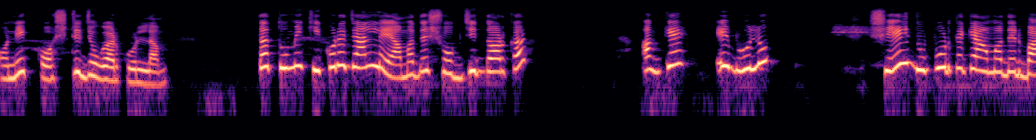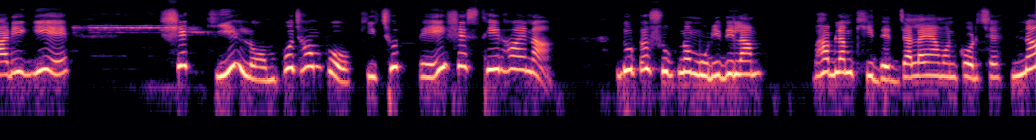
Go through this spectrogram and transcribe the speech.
অনেক কষ্টে জোগাড় করলাম। তা তুমি কি করে জানলে আমাদের সবজির দরকার? আগে এই ভুলু, সেই দুপুর থেকে আমাদের বাড়ি গিয়ে সে কি লম্পঝম্প? কিছুতেই সে স্থির হয় না। দুটো শুকনো মুড়ি দিলাম। ভাবলাম খিদের জ্বালায় এমন করছে। না,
